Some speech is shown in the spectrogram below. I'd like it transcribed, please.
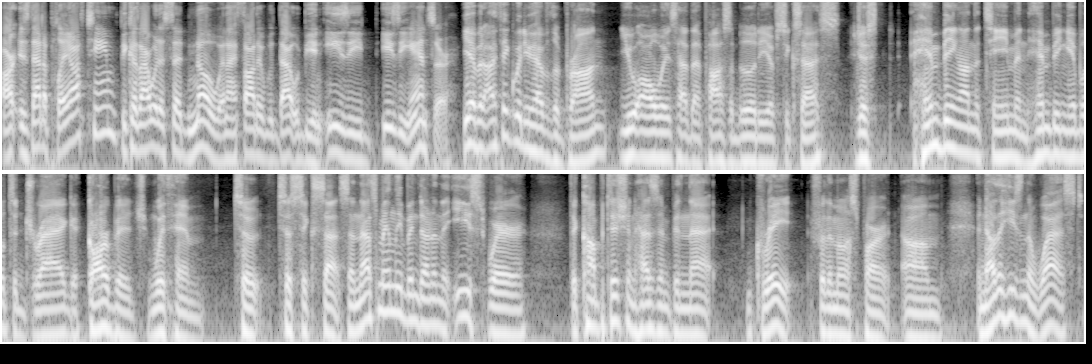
Are, is that a playoff team? Because I would have said no, and I thought it would that would be an easy easy answer. Yeah, but I think when you have LeBron, you always have that possibility of success. Just him being on the team and him being able to drag garbage with him to to success. And that's mainly been done in the East where the competition hasn't been that great for the most part. Um, and now that he's in the West,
